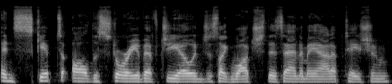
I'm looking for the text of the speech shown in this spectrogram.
and skipped all the story of FGO and just like watched this anime adaptation.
